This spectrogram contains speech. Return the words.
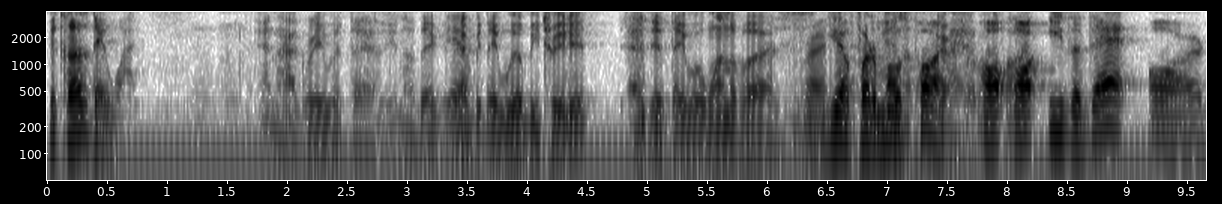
because they white and I agree with that. You know, they Yeah. they, they will be treated as if they were one of us. Right. Yeah, for the most know, part. right. For the or, or either that or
